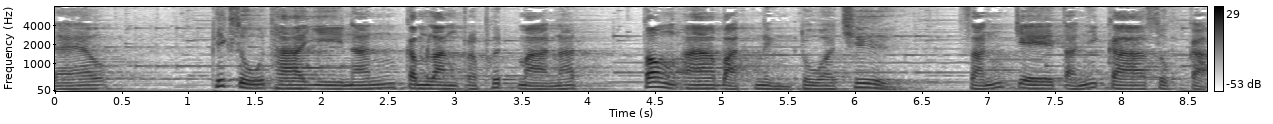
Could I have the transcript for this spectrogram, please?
แล้ว ภิกษุอุทายีนั้นกำลังประพฤติมานัดต้องอาบัตหนึ่งตัวชื่อ สันเจตนิกาสุกะ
